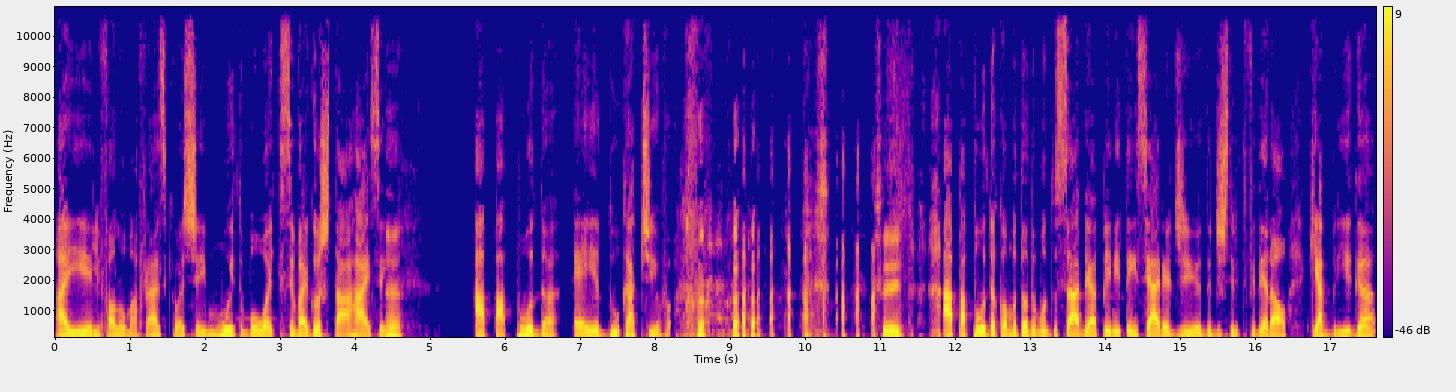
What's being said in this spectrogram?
Aí ele falou uma frase que eu achei muito boa e que você vai gostar, Heisen. É. A papuda é educativa. Sei. A Papuda, como todo mundo sabe, é a penitenciária de, do Distrito Federal que abriga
